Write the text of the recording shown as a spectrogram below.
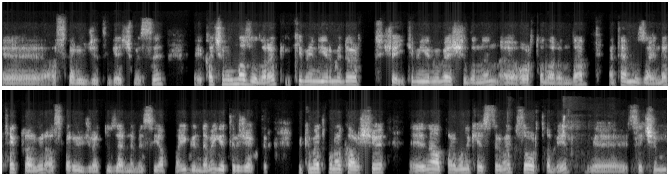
e, asgari ücreti geçmesi e, kaçınılmaz olarak 2024 şey 2025 yılının e, ortalarında yani Temmuz ayında tekrar bir asgari ücret düzenlemesi yapmayı gündeme getirecektir. Hükümet buna karşı e, ne yapar? Bunu kestirmek zor tabii. E, seçim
